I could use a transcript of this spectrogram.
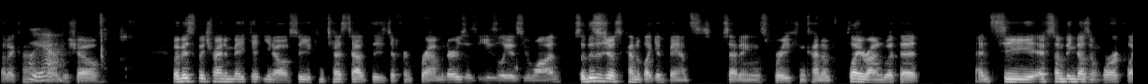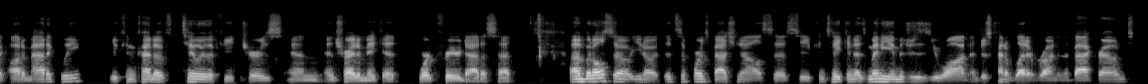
that I kind of oh, yeah. wanted to show but basically trying to make it you know so you can test out these different parameters as easily as you want. So this is just kind of like advanced settings where you can kind of play around with it and see if something doesn't work like automatically you can kind of tailor the features and and try to make it work for your data set. Um, but also you know it supports batch analysis so you can take in as many images as you want and just kind of let it run in the background.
